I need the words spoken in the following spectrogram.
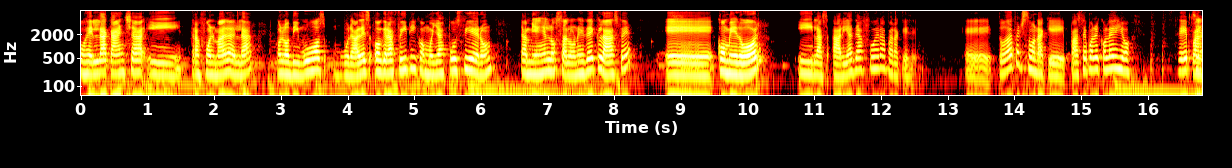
coger la cancha y transformarla con los dibujos murales o graffiti, como ellas pusieron, también en los salones de clase, eh, comedor y las áreas de afuera para que eh, toda persona que pase por el colegio sepa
